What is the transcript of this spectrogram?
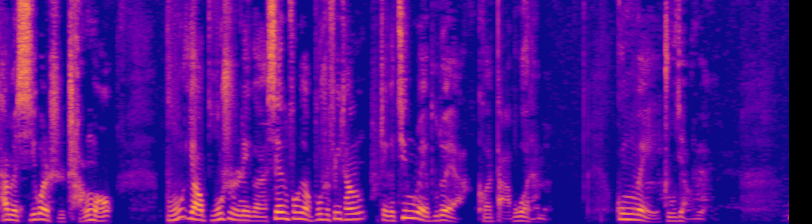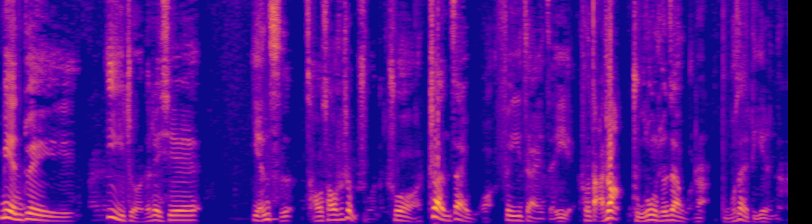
他们习惯使长矛。”不要不是那个先锋，要不是非常这个精锐部队啊，可打不过他们。恭谓主将曰：“面对义者的这些言辞，曹操是这么说的：说战在我，非在贼也。说打仗主动权在我这儿，不在敌人那儿。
